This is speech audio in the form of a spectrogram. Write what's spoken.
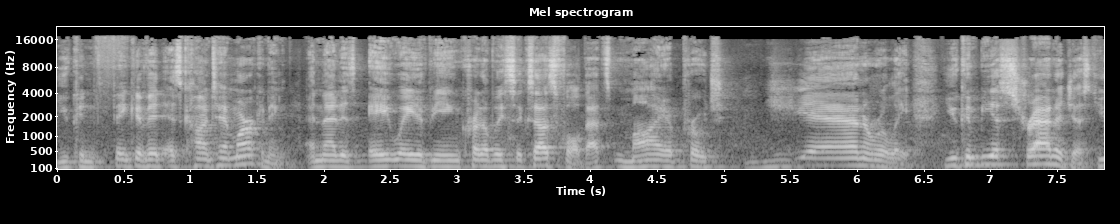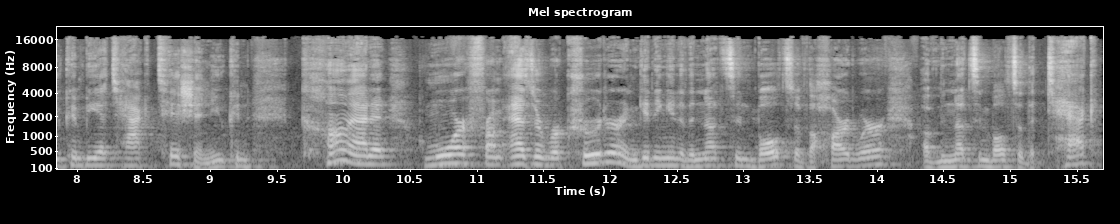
You can think of it as content marketing, and that is a way of being incredibly successful. That's my approach generally. You can be a strategist, you can be a tactician, you can come at it more from as a recruiter and getting into the nuts and bolts of the hardware, of the nuts and bolts of the tech,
